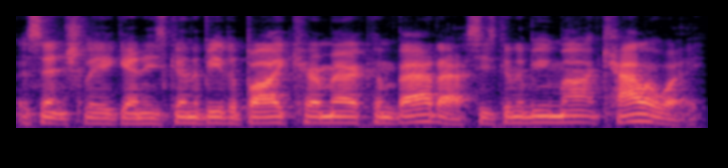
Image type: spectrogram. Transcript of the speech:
essentially again. He's going to be the biker American badass. He's going to be Mark Calaway.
